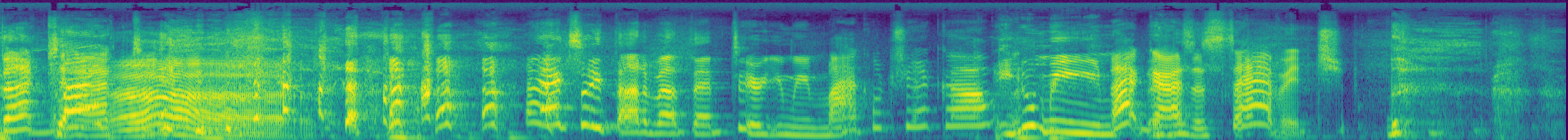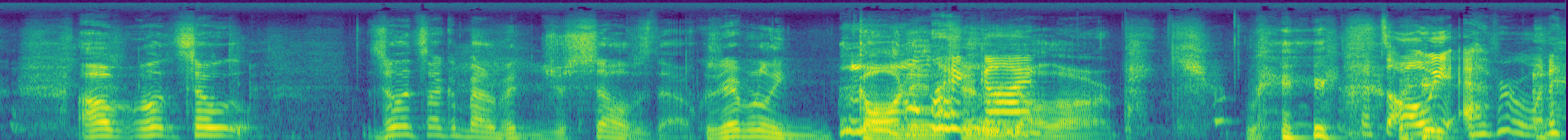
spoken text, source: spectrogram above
back to acting. I actually thought about that too. You mean Michael Chekhov? You mean That guy's a savage. Um, well, so so let's talk about a bit yourselves though, because we haven't really gone Oh my into who God. y'all are. that's all we ever want to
